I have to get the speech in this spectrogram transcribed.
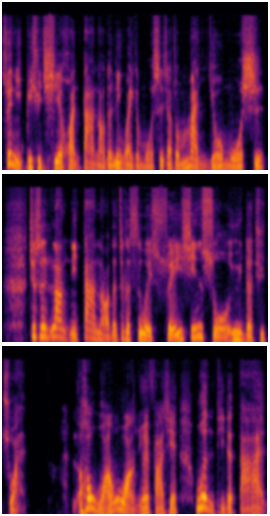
所以你必须切换大脑的另外一个模式，叫做漫游模式，就是让你大脑的这个思维随心所欲的去转，然后往往你会发现问题的答案。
